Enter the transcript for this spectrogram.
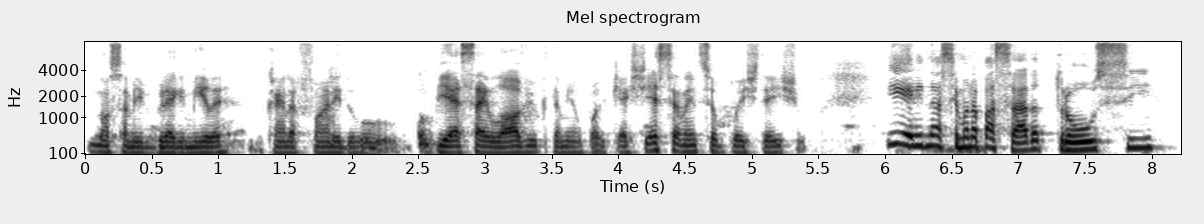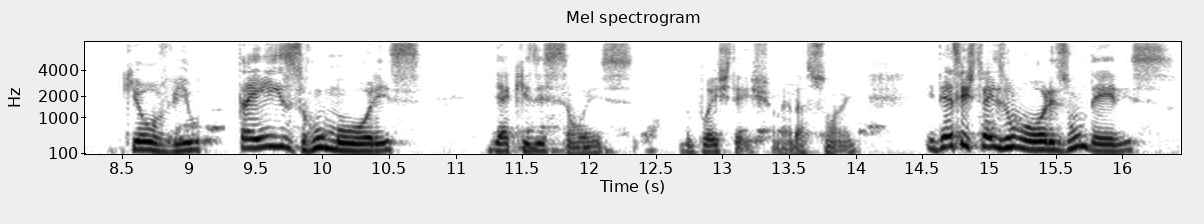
nosso amigo Greg Miller, do Kinda Funny, do PS I Love You, que também é um podcast excelente sobre PlayStation. E ele, na semana passada, trouxe que ouviu três rumores de aquisições do PlayStation, né, da Sony. E desses três rumores, um deles,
